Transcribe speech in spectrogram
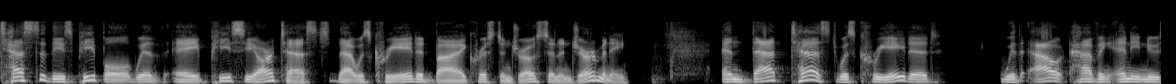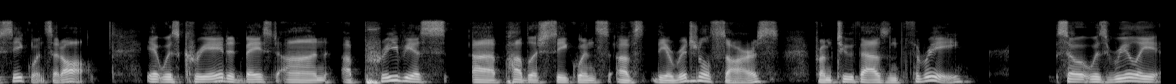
tested these people with a PCR test that was created by Christian Drosten in Germany. And that test was created without having any new sequence at all. It was created based on a previous uh, published sequence of the original SARS from 2003. So it was really,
